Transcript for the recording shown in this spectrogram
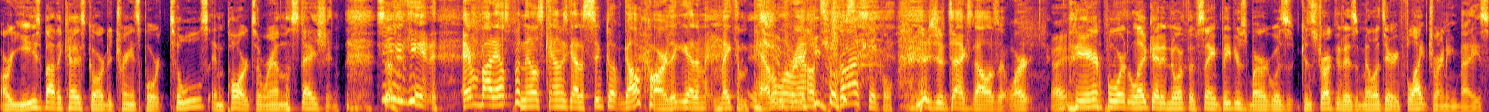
are used by the Coast Guard to transport tools and parts around the station. So, you can't. Everybody else, in Pinellas County's got a souped up golf cart. They got to make them pedal around. tricycle. There's your tax dollars at work, right? The airport located north of St. Petersburg was constructed as a military flight training base.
